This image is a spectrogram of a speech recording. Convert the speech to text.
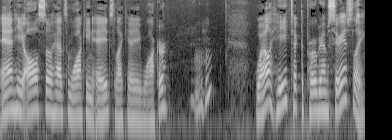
and he also had some walking aids like a walker. Mm-hmm. Well, he took the program seriously.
